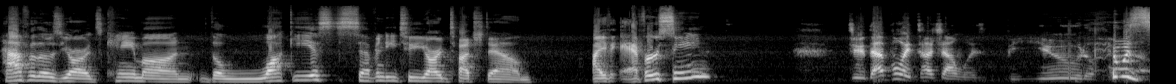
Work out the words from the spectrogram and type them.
Half of those yards came on the luckiest 72 yard touchdown I've ever seen. Dude, that boy touchdown was beautiful. It was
